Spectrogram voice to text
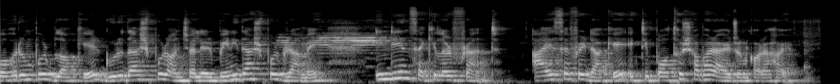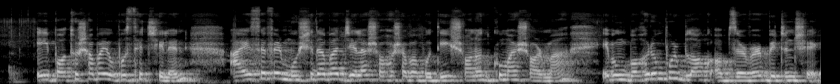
বহরমপুর ব্লকের গুরুদাসপুর অঞ্চলের বেনিদাসপুর গ্রামে ইন্ডিয়ান সেকুলার ফ্রন্ট আইএসএফের ডাকে একটি পথসভার আয়োজন করা হয়। এই পথসভায় উপস্থিত ছিলেন আইএসএফের মুর্শিদাবাদ জেলা সহসভাপতি সনদ কুমার শর্মা এবং বহরমপুর ব্লক অবজারভার বিটন শেখ।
